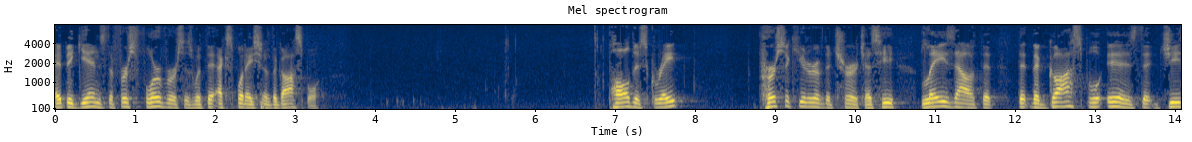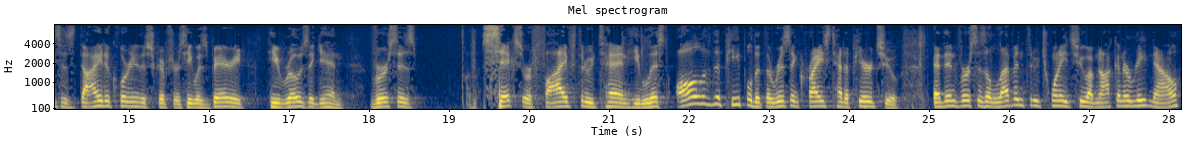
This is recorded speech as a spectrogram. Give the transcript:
It begins the first four verses with the explanation of the gospel. Paul, this great persecutor of the church, as he lays out that, that the gospel is that Jesus died according to the scriptures, he was buried, he rose again. Verses 6 or 5 through 10, he lists all of the people that the risen Christ had appeared to. And then verses 11 through 22, I'm not going to read now,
